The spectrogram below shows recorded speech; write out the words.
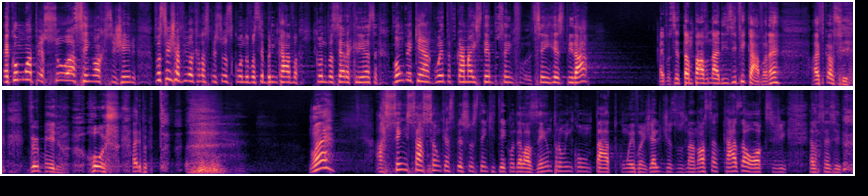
É como uma pessoa sem oxigênio. Você já viu aquelas pessoas quando você brincava, quando você era criança? Vamos ver quem aguenta ficar mais tempo sem, sem respirar? Aí você tampava o nariz e ficava, né? Aí ficava assim, vermelho, roxo. Depois... Não é? A sensação que as pessoas têm que ter quando elas entram em contato com o Evangelho de Jesus na nossa casa oxigênio, elas dizem assim,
